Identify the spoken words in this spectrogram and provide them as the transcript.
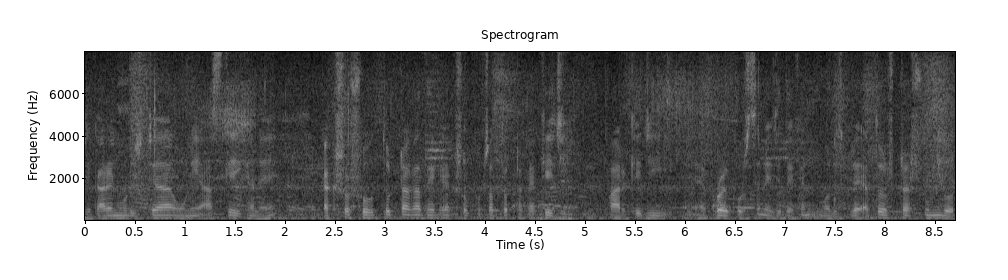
যে কারেন্ট মরিচটা উনি আজকে এখানে একশো সত্তর টাকা থেকে একশো পঁচাত্তর টাকা কেজি পার কেজি ক্রয় করছেন। এই যে দেখেন মরিচগুলো এতটা সুন্দর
